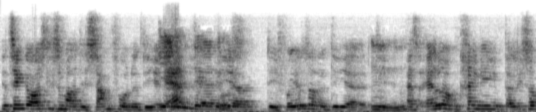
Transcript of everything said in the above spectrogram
jeg tænker også lige så meget, det er samfundet, det er, Ja, det er det det også. er, det er forældrene, det er, det er Mhm. altså alle omkring en, der ligesom,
